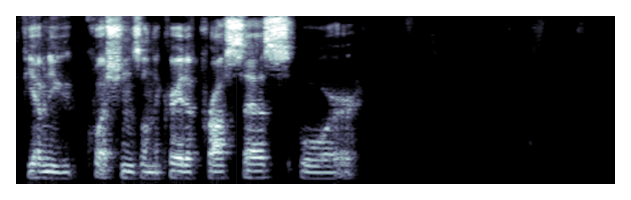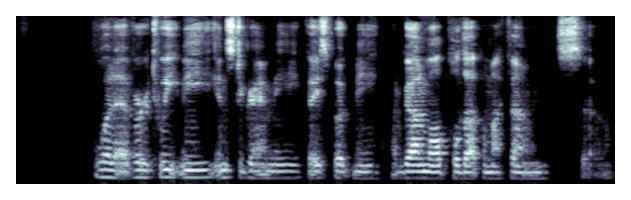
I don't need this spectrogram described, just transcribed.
If you have any questions on the creative process or whatever, tweet me, Instagram me, Facebook me. I've got them all pulled up on my phone. So,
